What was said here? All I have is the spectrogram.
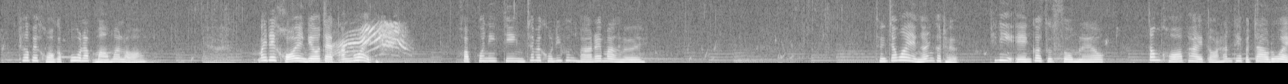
ๆ เธอไปขอกับผู้รับเหมามาหรอ ไม่ได้ขออย่างเดียวจ่ายตังค์ด้วย ขอบคุณจริงๆฉันเป็นคนที่พึ่งพาได้มากเลย ถึงจะว่าอย่างนั้นก็เถอะ ที่นี่เองก็สุดโทมแล้ว ต้องขออภัยต่อท่านเทพเจ้าด้วย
